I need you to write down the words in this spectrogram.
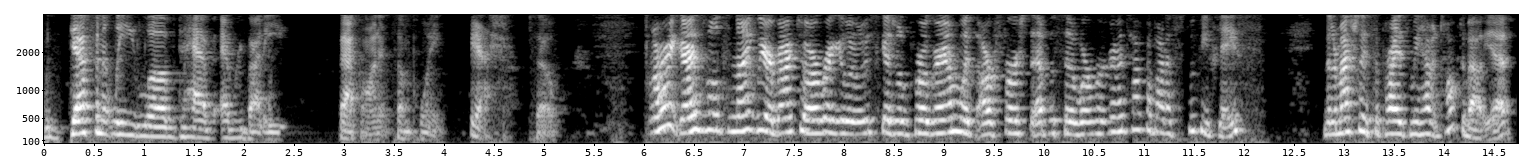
would definitely love to have everybody back on at some point Yes. so All right, guys. Well, tonight we are back to our regularly scheduled program with our first episode where we're going to talk about a spooky place that I'm actually surprised we haven't talked about yet.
